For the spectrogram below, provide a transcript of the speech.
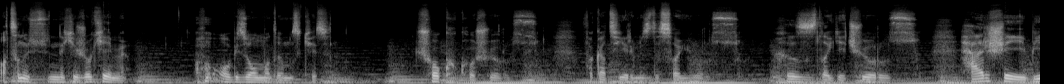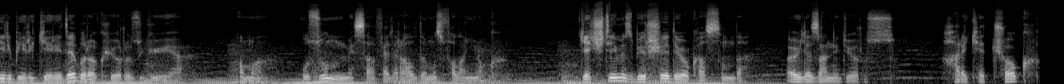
Atın üstündeki jokey mi? O, o biz olmadığımız kesin. Çok koşuyoruz. Fakat yerimizde sayıyoruz. Hızla geçiyoruz. Her şeyi bir bir geride bırakıyoruz güya. Ama uzun mesafeler aldığımız falan yok. Geçtiğimiz bir şey de yok aslında. Öyle zannediyoruz. Hareket çok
